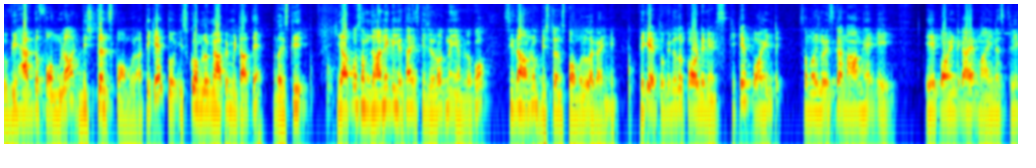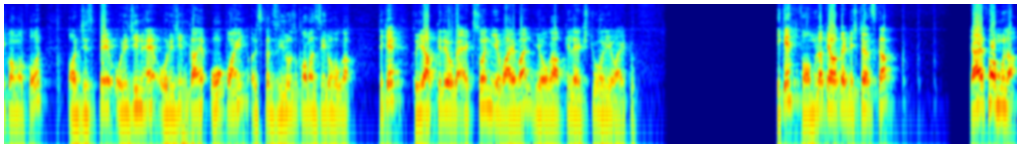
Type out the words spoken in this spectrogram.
तो we have the formula distance formula ठीक है? तो इसको हम लोग यहाँ पे मिटाते हैं। मतलब इसकी, ये आपको समझाने के लिए था, इसकी ज़रूरत नहीं हम लोग को। सीधा हम लोग डिस्टेंस फॉर्मूला लगाएँगे, ठीक है? तो फिर तो कोऑर्डिनेट्स ठीक है? पॉइंट समझ लो इसका नाम है ए ए पॉइंट का है माइनस थ्री कॉमा फोर और जिसपे ओरिजिन है ओरिजिन का है ओ पॉइंट और इसका ज़ीरो कॉमा ज़ीरो होगा, ठीक है? तो ये आपके लिए होगा एक्स वन ये वाई वन ये होगा आपके लिए एक्स टू और ये वाई टू ठीक है? फॉर्मूला क्या होता है डिस्टेंस का? क्या है formula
